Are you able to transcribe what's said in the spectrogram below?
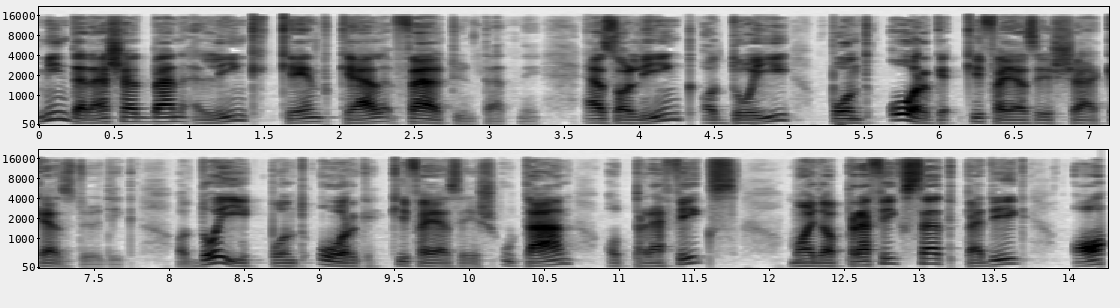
minden esetben linkként kell feltüntetni. Ez a link a doi.org kifejezéssel kezdődik a doi.org kifejezés után a prefix, majd a prefixet pedig a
